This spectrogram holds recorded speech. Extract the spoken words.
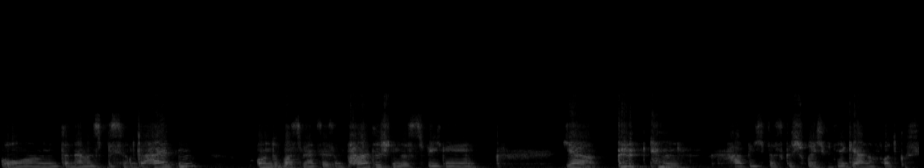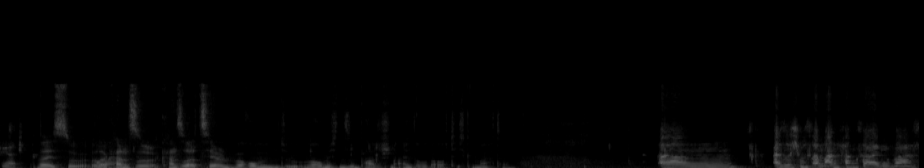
Und dann haben wir uns ein bisschen unterhalten und du warst mir halt sehr sympathisch und deswegen, ja, habe ich das Gespräch mit dir gerne fortgeführt. Weißt du, oder kannst du, kannst du erzählen, warum, du, warum ich einen sympathischen Eindruck auf dich gemacht habe? Ähm, also ich muss am Anfang sagen, war es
